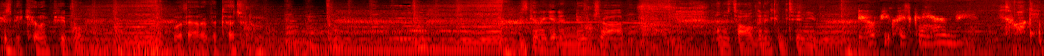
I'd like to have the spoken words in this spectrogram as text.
He's been killing people without ever touching them. He's gonna get a new job, and it's all gonna continue. I hope you guys can hear me. He's walking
